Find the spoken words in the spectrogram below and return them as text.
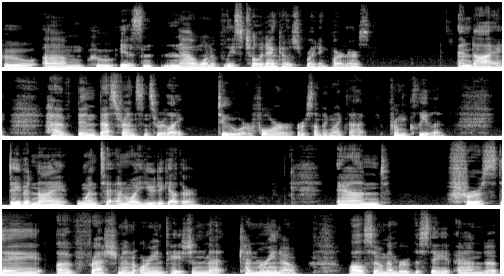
who um, who is now one of Lisa Cholodenko's writing partners, and I have been best friends since we were like two or four or something like that from Cleveland. David and I went to NYU together. And first day of freshman orientation met Ken Marino, also a member of the state and a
